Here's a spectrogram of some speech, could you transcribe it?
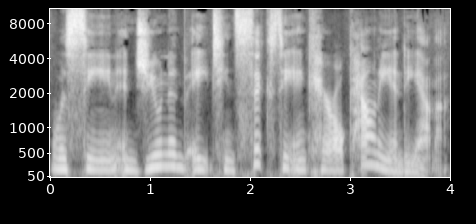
was seen in June of 1860 in Carroll County, Indiana.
